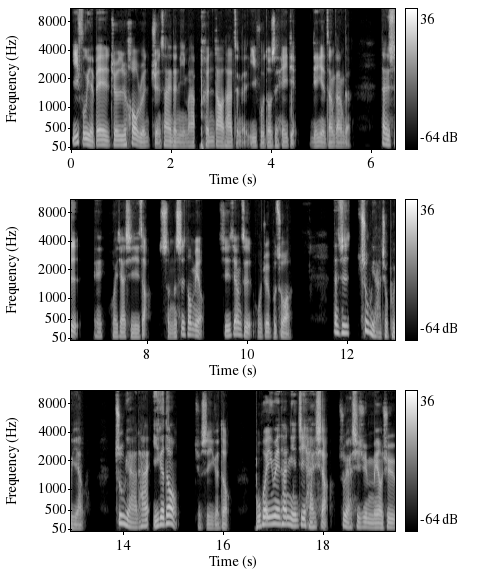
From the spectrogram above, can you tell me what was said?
衣服也被就是后轮卷上来的泥巴喷到，他整个衣服都是黑点，脸也脏脏的。但是，哎、回家洗洗澡，什么事都没有。其实这样子我觉得不错啊。但是蛀牙就不一样了，蛀牙它一个洞就是一个洞，不会因为他年纪还小，蛀牙细菌没有去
